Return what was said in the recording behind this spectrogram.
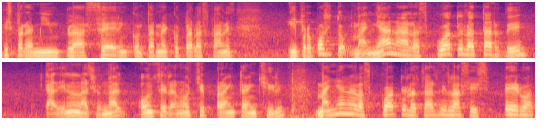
Es para mí un placer encontrarme con todas las fans. Y propósito, mañana a las 4 de la tarde, cadena nacional, 11 de la noche, prime time Chile. Mañana a las 4 de la tarde las espero a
